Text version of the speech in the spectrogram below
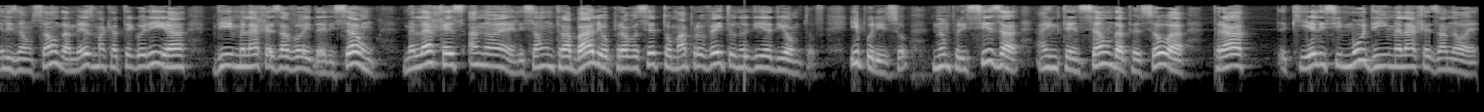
Eles não são da mesma categoria de Meleches Avoida, eles são Meleches Anoel, eles são um trabalho para você tomar proveito no dia de Yom Tov. E por isso, não precisa a intenção da pessoa para que ele se mude em Meleches Anoel.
